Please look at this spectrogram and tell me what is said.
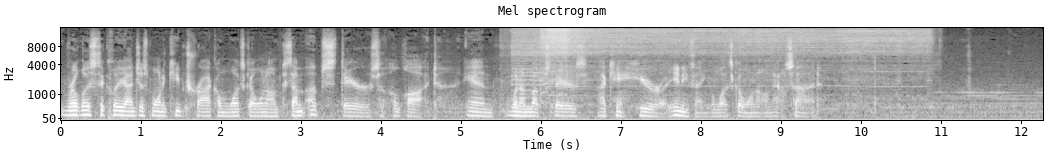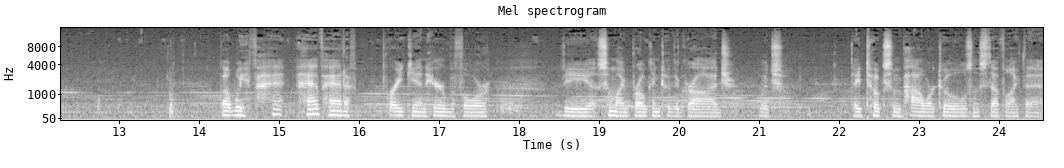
realistically, I just want to keep track on what's going on because I'm upstairs a lot and when I'm upstairs, I can't hear anything of what's going on outside. But we ha have had a break in here before. The uh, somebody broke into the garage, which they took some power tools and stuff like that.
